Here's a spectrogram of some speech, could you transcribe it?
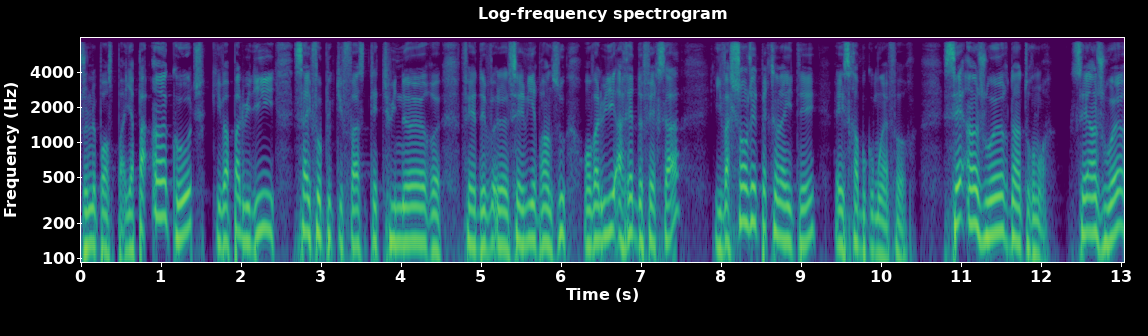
Je ne le pense pas. Il n'y a pas un coach qui va pas lui dire ça, il faut plus que tu fasses tes twineurs, euh, faire des, euh, servir dessous. On va lui dire arrête de faire ça. Il va changer de personnalité et il sera beaucoup moins fort. C'est un joueur d'un tournoi. C'est un joueur.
